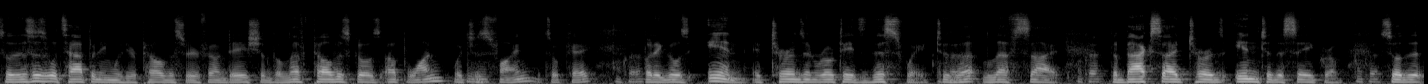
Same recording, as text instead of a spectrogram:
So this is what's happening with your pelvis or your foundation. The left pelvis goes up one, which is Mhm. fine, it's okay, Okay. but it goes in. It turns and rotates this way to Okay. the left side. Okay. The back side turns into the sacrum. Okay. So the,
